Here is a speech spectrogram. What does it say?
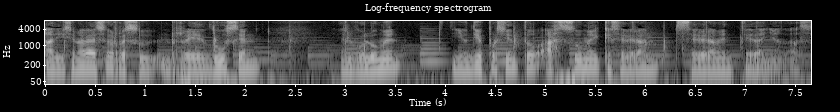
Adicional a eso, reducen el volumen y un 10% asume que se verán severamente dañadas.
